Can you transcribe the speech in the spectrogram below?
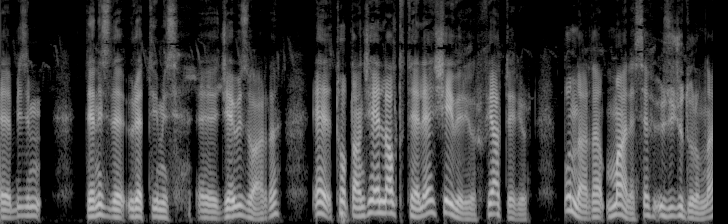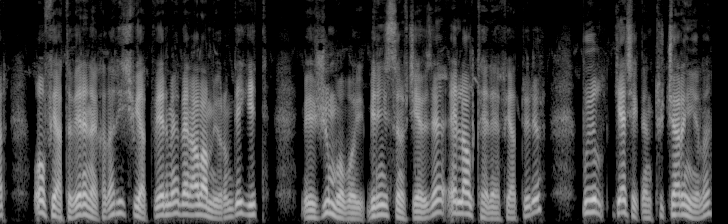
e, bizim denizde ürettiğimiz e, ceviz vardı. E, toptancı 56 TL şey veriyor, fiyat veriyor. Bunlar da maalesef üzücü durumlar. O fiyatı verene kadar hiç fiyat verme ben alamıyorum de git. Ve jumbo boy birinci sınıf cevize 56 TL fiyat veriyor. Bu yıl gerçekten tüccarın yılı.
